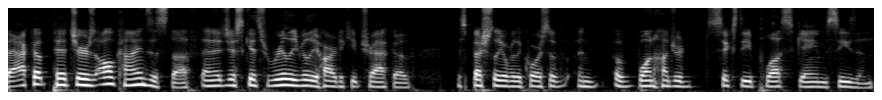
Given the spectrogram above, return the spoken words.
backup pitchers, all kinds of stuff, and it just gets really really hard to keep track of, especially over the course of an, a 160 plus game season.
